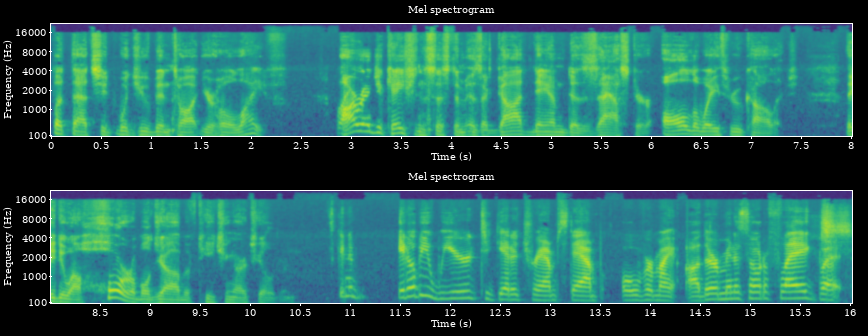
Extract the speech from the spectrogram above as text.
But that's what you've been taught your whole life. Our education system is a goddamn disaster all the way through college. They do a horrible job of teaching our children. it's gonna it'll be weird to get a tramp stamp over my other Minnesota flag, but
